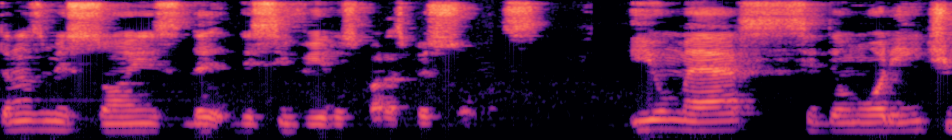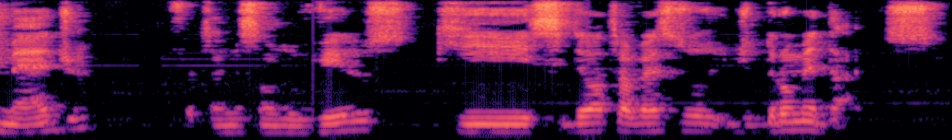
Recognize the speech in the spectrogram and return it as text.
transmissões de, desse vírus para as pessoas. E o MERS se deu no Oriente Médio, foi a transmissão do vírus, que se deu através de dromedários.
